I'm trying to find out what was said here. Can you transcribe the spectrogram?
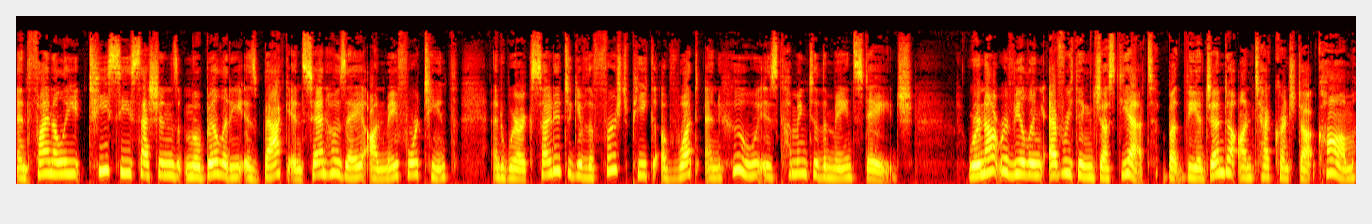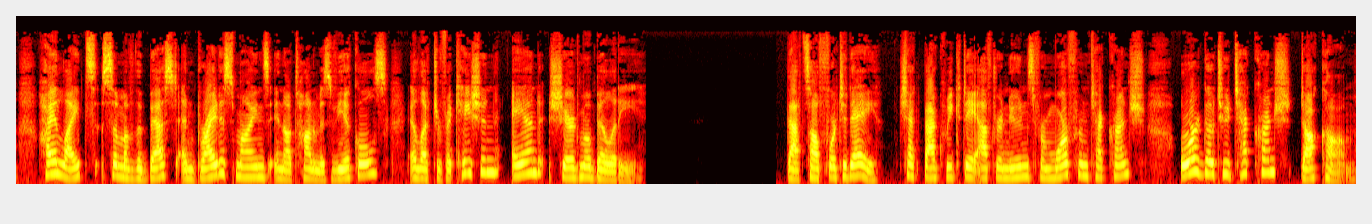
And finally, TC Sessions Mobility is back in San Jose on May 14th, and we're excited to give the first peek of what and who is coming to the main stage. We're not revealing everything just yet, but the agenda on TechCrunch.com highlights some of the best and brightest minds in autonomous vehicles, electrification, and shared mobility. That's all for today. Check back weekday afternoons for more from TechCrunch or go to TechCrunch.com.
